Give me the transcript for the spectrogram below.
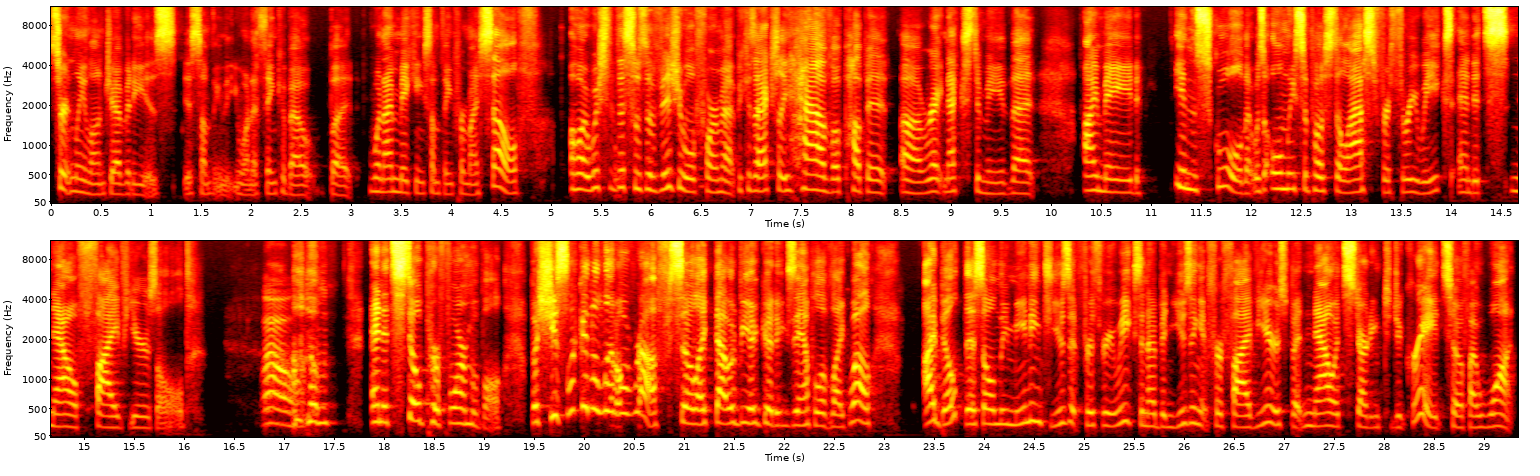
certainly longevity is is something that you want to think about but when i'm making something for myself oh, I wish that this was a visual format because I actually have a puppet uh, right next to me that I made in school that was only supposed to last for three weeks, and it's now five years old. Wow. Um, and it's still performable, but she's looking a little rough. So, like, that would be a good example of like, well, I built this only meaning to use it for three weeks and I've been using it for five years, but now it's starting to degrade. So if I want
